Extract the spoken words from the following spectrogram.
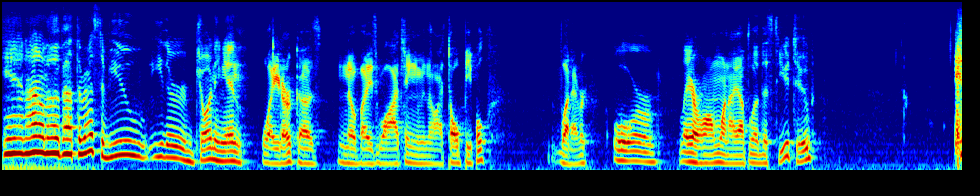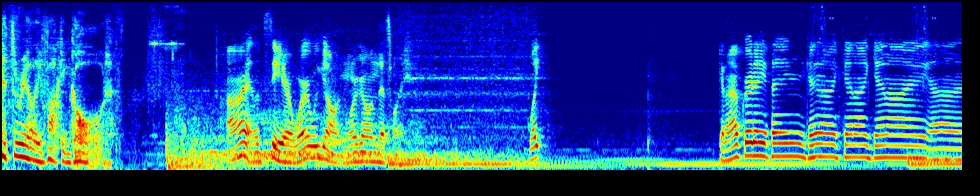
And I don't know about the rest of you either joining in later because nobody's watching, even though I told people, whatever, or later on when I upload this to YouTube. It's really fucking cold. Alright, let's see here. Where are we going? We're going this way. Wait. Can I upgrade anything? Can I, can I, can I? Uh,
